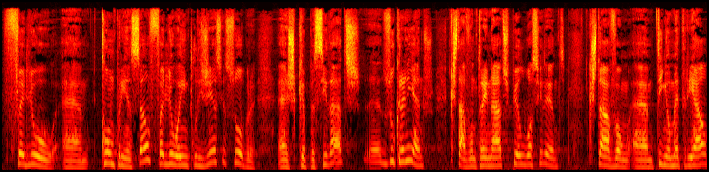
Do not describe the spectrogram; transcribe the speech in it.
falhou a compreensão, falhou a inteligência sobre as capacidades eh, dos ucranianos, que estavam treinados pelo Ocidente, que estavam, tinham material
